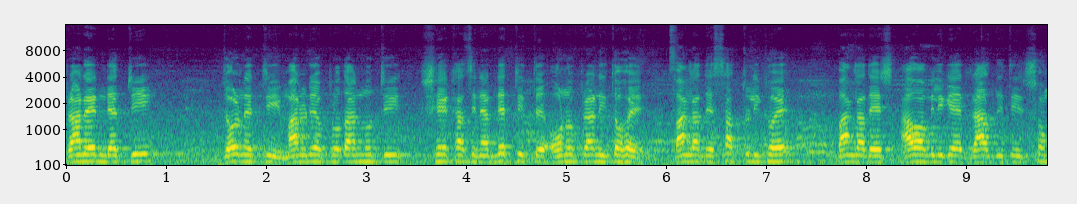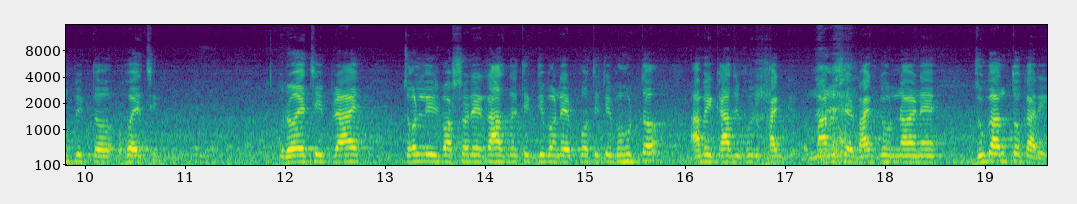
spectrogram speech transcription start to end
প্রাণের নেত্রী, জননেত্রী, মাননীয় প্রধানমন্ত্রী শেখ হাসিনার নেতৃত্বে অনুপ্রাণিত হয়ে বাংলাদেশ ছাত্রলীগ হয়ে বাংলাদেশ আওয়ামী লীগের রাজনীতির সম্পৃক্ত হয়েছি। রয়েছি প্রায় চল্লিশ বছরের রাজনৈতিক জীবনের প্রতিটি মুহূর্ত। আমি গাজীপুর ভাগ্য মানুষের ভাগ্য উন্নয়নে যুগান্তকারী।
